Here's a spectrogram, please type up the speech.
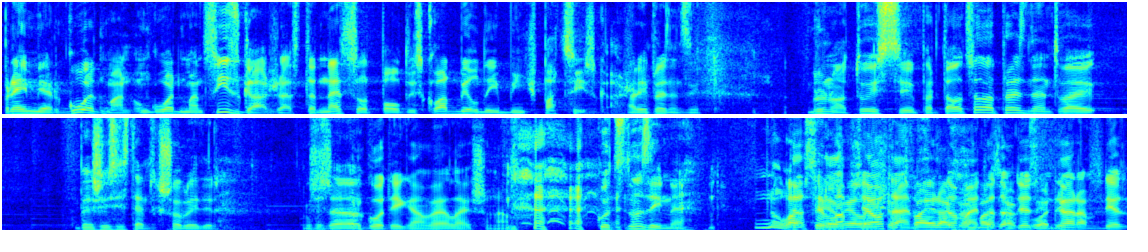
premjeru Godmanu, un Godmans izgāžās, tad nesot politisko atbildību, viņš pats izgāžās. Arī prezidents. Bruno, tu esi par tautas vēlētāju prezidentu vai pie šīs sistēmas, kas šobrīd ir? Es esmu par godīgām vēlēšanām. Ko tas nozīmē? Nu, Tas ir labs jautājums. Vairāk vai domāju, tādam mazāk godīgi. garam, diez...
